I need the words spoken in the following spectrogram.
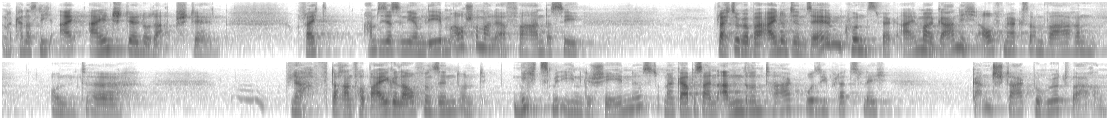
man kann das nicht einstellen oder abstellen. vielleicht haben Sie das in Ihrem Leben auch schon mal erfahren, dass Sie vielleicht sogar bei einem und demselben Kunstwerk einmal gar nicht aufmerksam waren und äh, ja, daran vorbeigelaufen sind und nichts mit ihnen geschehen ist. Und dann gab es einen anderen Tag, wo sie plötzlich ganz stark berührt waren.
